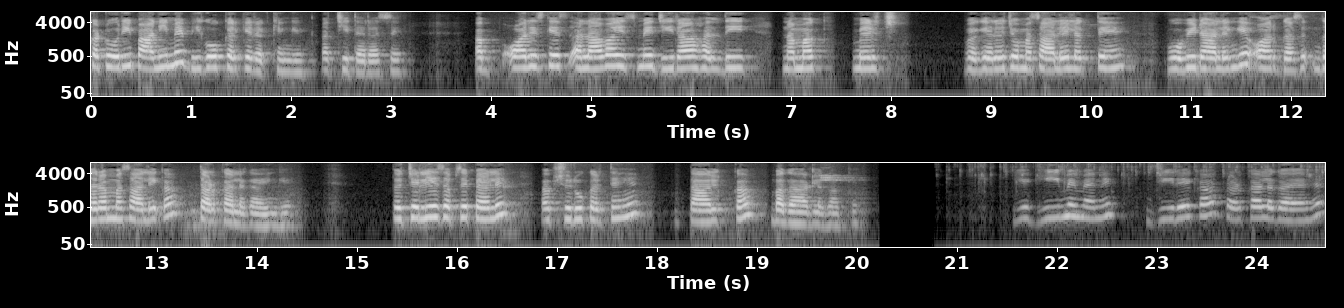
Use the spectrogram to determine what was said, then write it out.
कटोरी पानी में भिगो करके रखेंगे अच्छी तरह से। अब और इसके अलावा इसमें जीरा, हल्दी, नमक, मिर्च वगैरह जो मसाले लगते हैं, वो भी डालेंगे और गरम मसाले का तड़का लगाएँगे। तो चलिए सबसे पहले अब शुरू करते हैं दाल का बघार लगा के। ये घी में मैंने जीरे का तड़का लगाया है।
